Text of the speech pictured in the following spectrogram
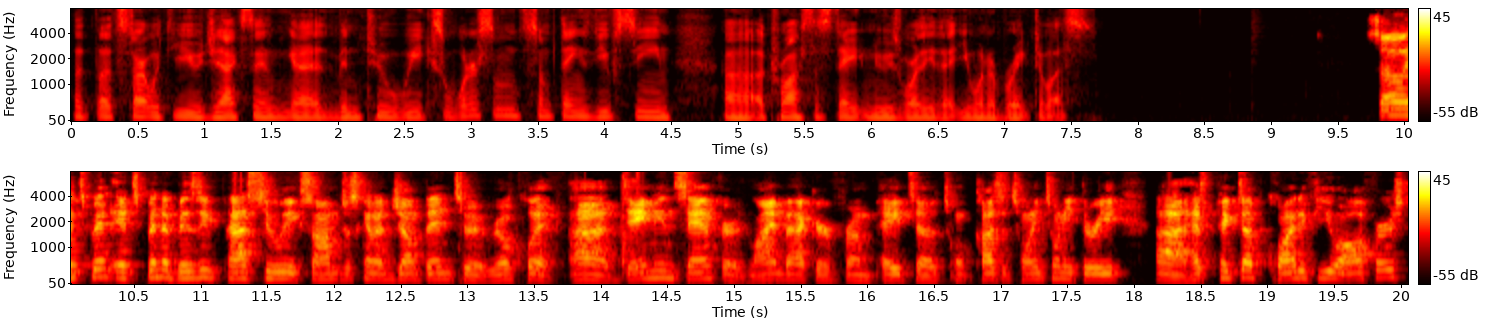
Let, us start with you, Jackson. Uh, it's been two weeks. What are some some things you've seen uh, across the state newsworthy that you want to break to us? So it's been it's been a busy past two weeks, so I'm just gonna jump into it real quick. Uh, Damian Sanford, linebacker from Pato, tw- class of 2023, uh, has picked up quite a few offers,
